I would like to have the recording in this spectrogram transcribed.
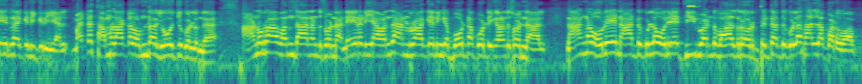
செய்யறதுக்கு நிற்கிறீர்கள் மற்ற தமிழாக்கள் உண்டா யோசிச்சு கொள்ளுங்க. அனுரா வந்தான்னு சொன்னா நேரடியா வந்து அனுராக்கு நீங்க போட்ட போட்டீங்கன்னு சொன்னால் நாங்கள் ஒரே நாட்டுக்குள்ள ஒரே தீர்வு வந்து வாழ்ற ஒரு திட்டத்துக்குள்ள தள்ளப்படுவோம்.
